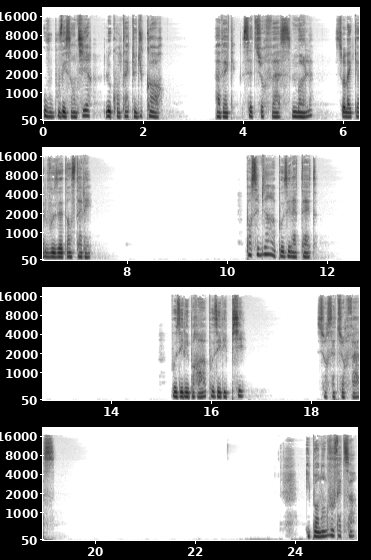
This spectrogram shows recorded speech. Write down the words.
où vous pouvez sentir le contact du corps avec cette surface molle sur laquelle vous êtes installé. Pensez bien à poser la tête. Posez les bras, posez les pieds sur cette surface. Et pendant que vous faites ça,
